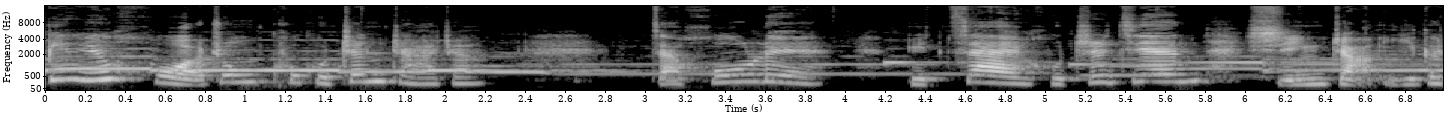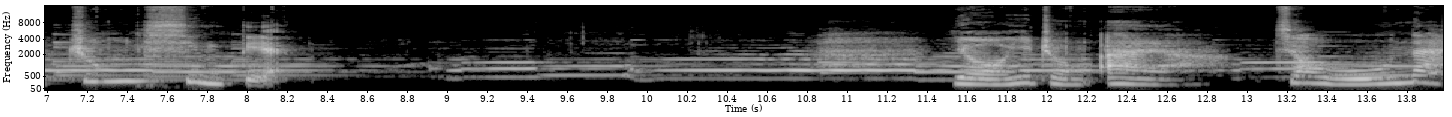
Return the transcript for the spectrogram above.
冰与火中苦苦挣扎着，在忽略与在乎之间寻找一个中性点。有一种爱啊，叫无奈。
